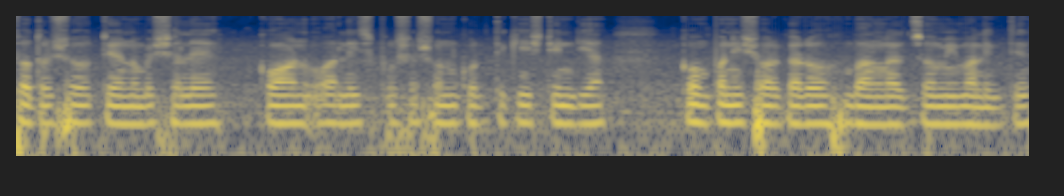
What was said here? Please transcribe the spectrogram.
সতেরোশো তিরানব্বই সালে কর্নওয়ালিস প্রশাসন কর্তৃক ইস্ট ইন্ডিয়া কোম্পানি সরকার ও বাংলার জমি মালিকদের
